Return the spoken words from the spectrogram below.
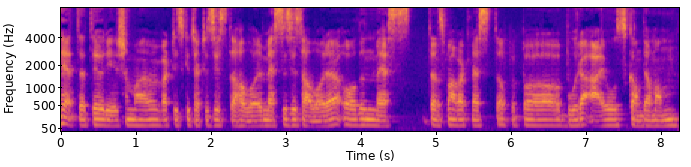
hete teorier som har vært diskutert det siste halvåret, mest det siste halvåret, og den, mest, den som har vært mest oppe på bordet, er jo Skandiamannen.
